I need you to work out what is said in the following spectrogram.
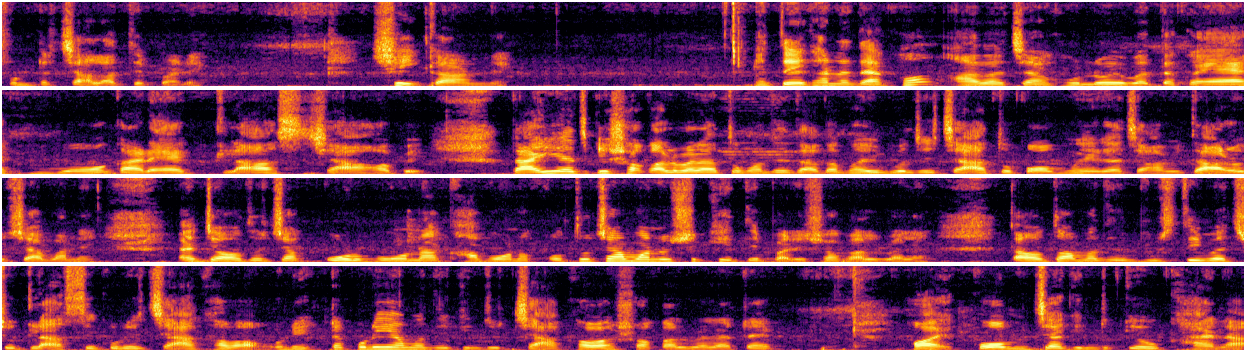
ফোনটা চালাতে পারে। সেই কারণে। তো এখানে দেখো আদা চা হলো, এবার দেখো এক মগ আর এক গ্লাস চা হবে। তাই আজকে সকালবেলা তোমাদের দাদাভাই বলছে, চা তো কম হয়ে গেছে, আমি তো আরও চা বানাই। যে, অত চা করব না খাব না, কত চা মানুষ খেতে পারে সকালবেলা? তাও তো আমাদের বুঝতেই পারছ, গ্লাসে করে চা খাওয়া, অনেকটা করেই আমাদের কিন্তু চা খাওয়া সকালবেলাটায় হয়। কম চা কিন্তু কেউ খায় না।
